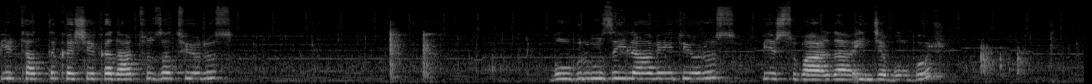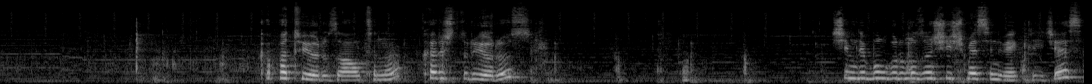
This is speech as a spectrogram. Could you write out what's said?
bir tatlı kaşığı kadar tuz atıyoruz. Bulgurumuzu ilave ediyoruz. Bir su bardağı ince bulgur. Kapatıyoruz altını. Karıştırıyoruz. Şimdi bulgurumuzun şişmesini bekleyeceğiz.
